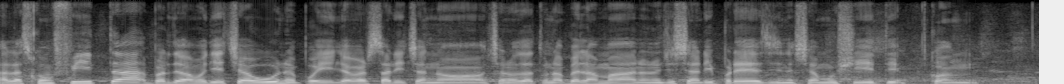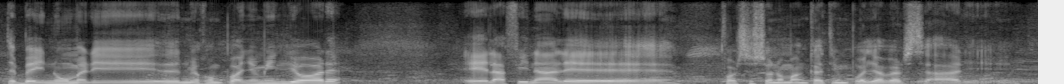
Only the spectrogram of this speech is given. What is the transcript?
alla sconfitta, perdevamo 10 a 1 e poi gli avversari ci hanno, ci hanno dato una bella mano, noi ci siamo ripresi, ne siamo usciti con dei bei numeri del mio compagno migliore e la finale forse sono mancati un po' gli avversari.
